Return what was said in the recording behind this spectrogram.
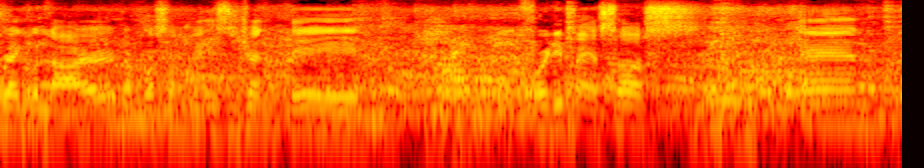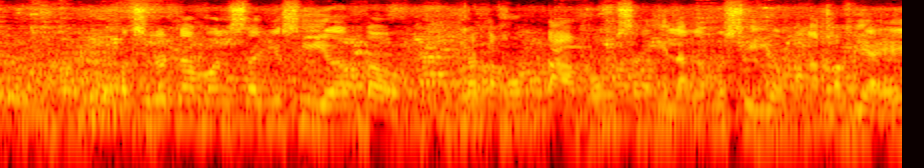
regular. Tapos sa mga estudyante, 40 pesos. And pagsulot namon sa museum ba katahom-tahom sa ilang museum mga kabiyahe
